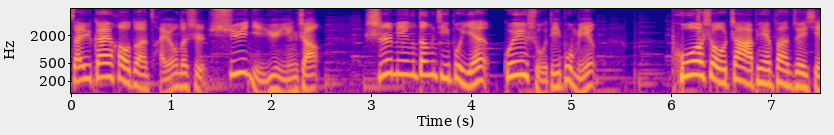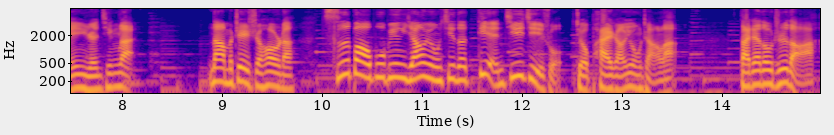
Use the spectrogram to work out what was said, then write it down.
在于该号段采用的是虚拟运营商，实名登记不严，归属地不明。颇受诈骗犯罪嫌疑人青睐，那么这时候呢，磁暴步兵杨永信的电击技术就派上用场了。大家都知道啊，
